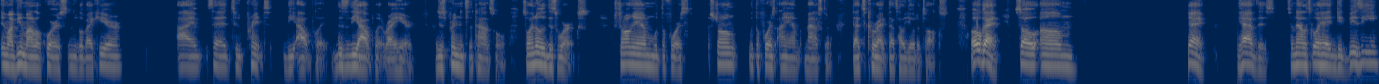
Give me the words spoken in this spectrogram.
in my view model, of course, let me go back here. I said to print the output. This is the output right here. I just print it to the console. So I know that this works. Strong am with the force. Strong with the force, I am master. That's correct. That's how Yoda talks. Okay. So um okay, we have this. So now let's go ahead and get busy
